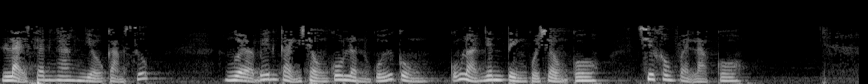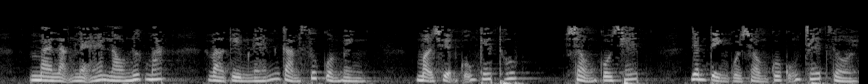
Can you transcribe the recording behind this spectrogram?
Lại xen ngang nhiều cảm xúc. Người ở bên cạnh chồng cô lần cuối cùng cũng là nhân tình của chồng cô, chứ không phải là cô. Mai lặng lẽ lau nước mắt, và kìm nén cảm xúc của mình. Mọi chuyện cũng kết thúc. Chồng cô chết, nhân tình của chồng cô cũng chết rồi.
